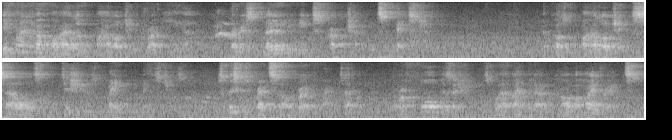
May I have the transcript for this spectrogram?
If I have a vial of biologic drug here, there is no unique structure, it's a mixture. Because biologic cells and tissues make mixtures. So this is red cell growth factor. There are four positions where I could add carbohydrates,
